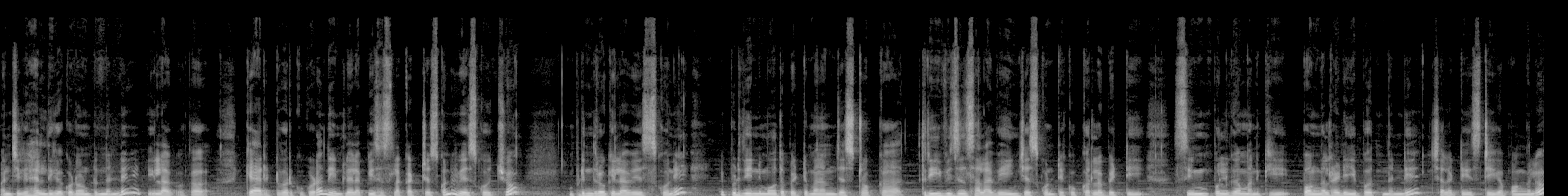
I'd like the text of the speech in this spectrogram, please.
మంచిగా హెల్తీగా కూడా ఉంటుందండి. ఇలా ఒక క్యారెట్ వరకు కూడా దీంట్లో ఇలా పీసెస్లా కట్ చేసుకొని వేసుకోవచ్చు. ఇప్పుడు ఇందులోకి ఇలా వేసుకొని ఇప్పుడు దీన్ని మూత పెట్టి మనం జస్ట్ ఒక త్రీ విజిల్స్ అలా వేయించేసుకుంటే కుక్కర్లో పెట్టి సింపుల్గా మనకి పొంగల్ రెడీ అయిపోతుందండి. చాలా టేస్టీగా పొంగలు.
